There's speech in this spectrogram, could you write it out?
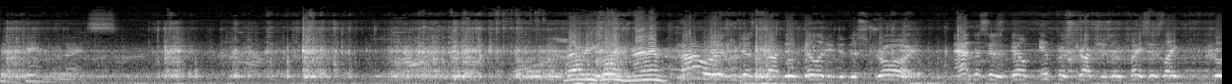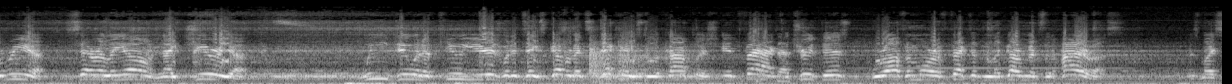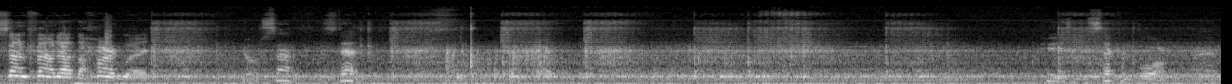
That game release. Where are we going, man? Power isn't just about the ability to destroy. Atlas has built infrastructures in places like Korea, Sierra Leone, Nigeria. We do in a few years what it takes governments decades to accomplish. In fact, the truth is, we're often more effective than the governments that hire us. As my son found out the hard way. Your son is dead. He's in the second war, man.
